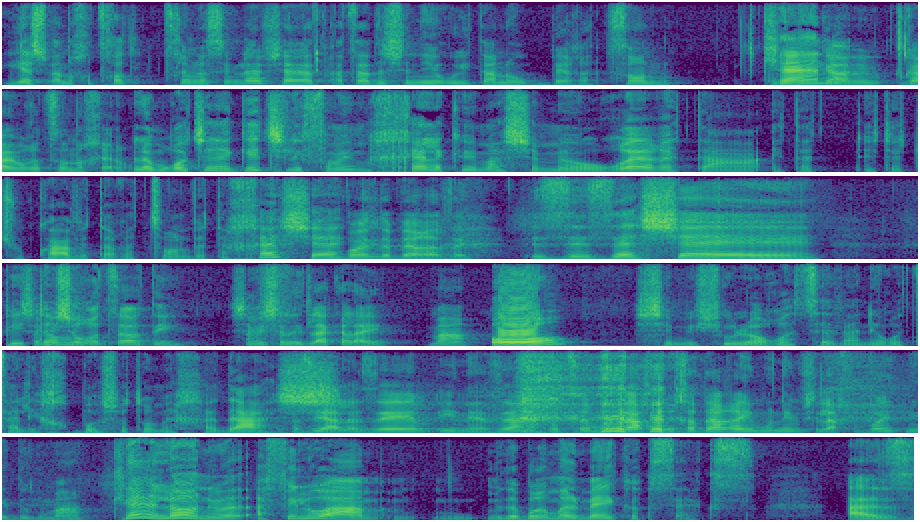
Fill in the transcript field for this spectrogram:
יש, אנחנו צריכות, צריכים לשים לב שהצד השני הוא איתנו ברצון, כן, גם עם, גם עם רצון אחר. למרות שאני אגיד שלפעמים חלק ממה שמעורר את, ה, את, ה, את התשוקה ואת הרצון ואת החשק, בואי נדבר על זה. זה זה שפתאום... שמישהו רוצה אותי, שמישהו נדלק עליי, מה? או שמישהו לא רוצה ואני רוצה לכבוש אותו מחדש. אז יאללה, זה, הנה, זה אנחנו צריכים אותך מחדר האימונים שלך. בואי תני דוגמה. כן, לא, אני, אפילו מדברים על makeup sex, אז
